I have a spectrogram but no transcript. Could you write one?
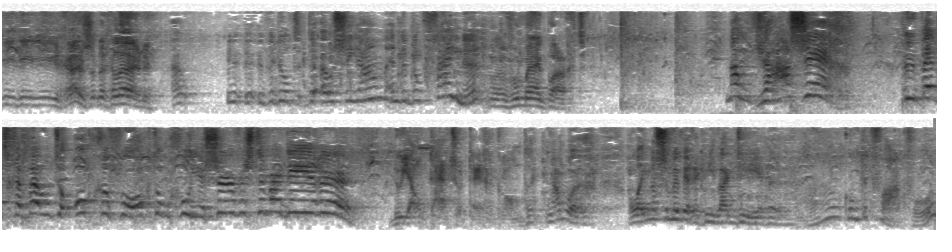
Die, die, die ruisende geluiden. Oh, u, u- bedoelt de oceaan en de dolfijnen? Eh, Voor mijn part. Nou ja, zeg. U bent gewoon te opgefokt om goede service te waarderen. Doe je altijd zo tegen klanten? Nou, eh, alleen als ze mijn werk niet waarderen. Ah, komt het vaak voor?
